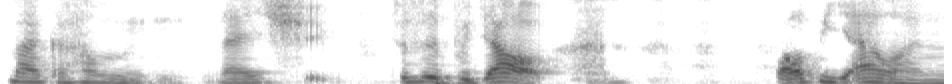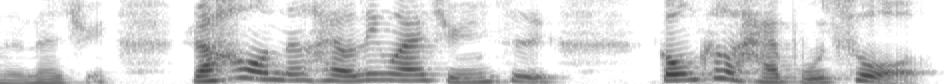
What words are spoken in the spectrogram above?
麦克他们那一群，就是比较 调皮爱玩的那群。然后呢，还有另外一群是功课还不错，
